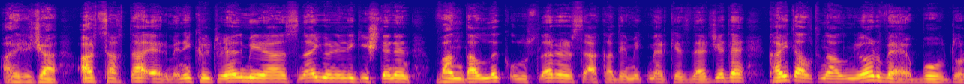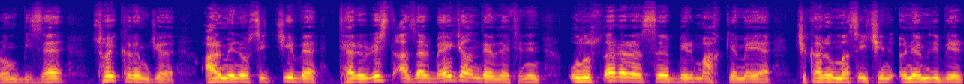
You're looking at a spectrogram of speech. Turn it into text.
Ayrıca Artsak'ta Ermeni kültürel mirasına yönelik işlenen vandallık uluslararası akademik merkezlerce de kayıt altına alınıyor ve bu durum bize soykırımcı, Armenositçi ve terörist Azerbaycan devletinin uluslararası bir mahkemeye çıkarılması için önemli bir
